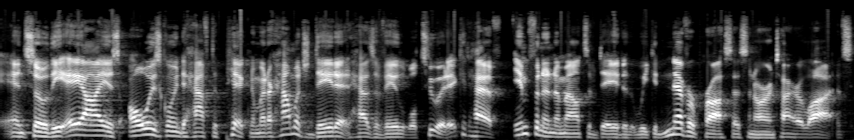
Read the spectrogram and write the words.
and so the AI is always going to have to pick, no matter how much data it has available to it. It could have infinite amounts of data that we could never process in our entire lives.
